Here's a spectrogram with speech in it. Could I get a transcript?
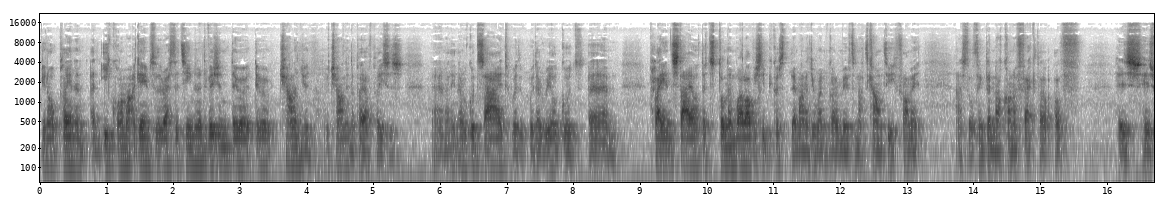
you know playing an, an equal amount of games to the rest of the team in the division, they were they were challenging. They were challenging the playoff places. Um, I think they're a good side with with a real good um, playing style that's done them well. Obviously because their manager went and got a move to Notts County from it. I still think the knock on effect of, of his his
